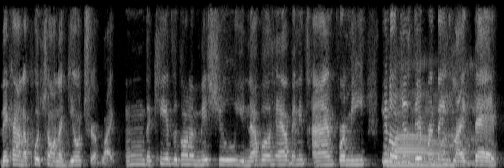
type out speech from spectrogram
they kind of put you on a guilt trip, like mm, the kids are gonna miss you. You never have any time for me, you know, wow. just different things like that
